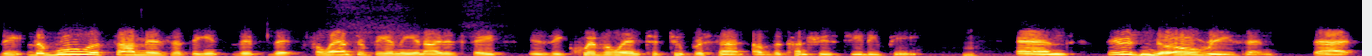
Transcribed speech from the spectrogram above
the, the rule of thumb is that the, that, that philanthropy in the United States is equivalent to 2% of the country's GDP. Hmm. And there's no reason that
